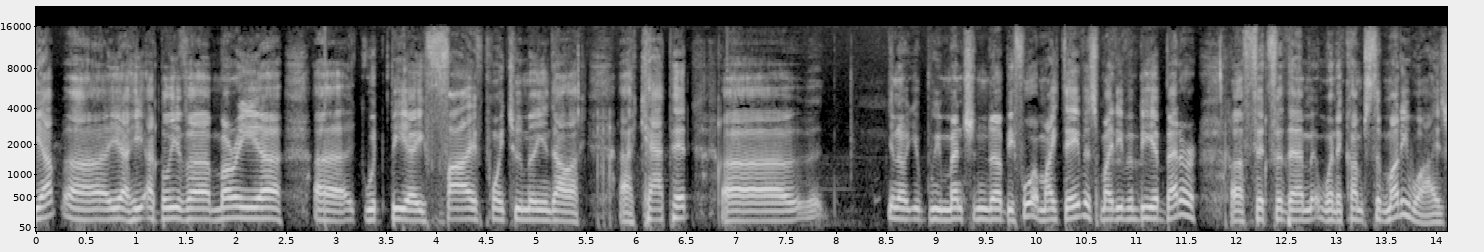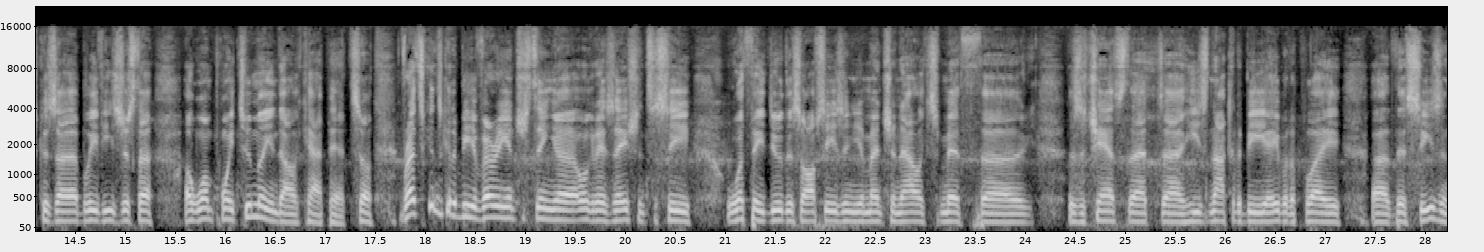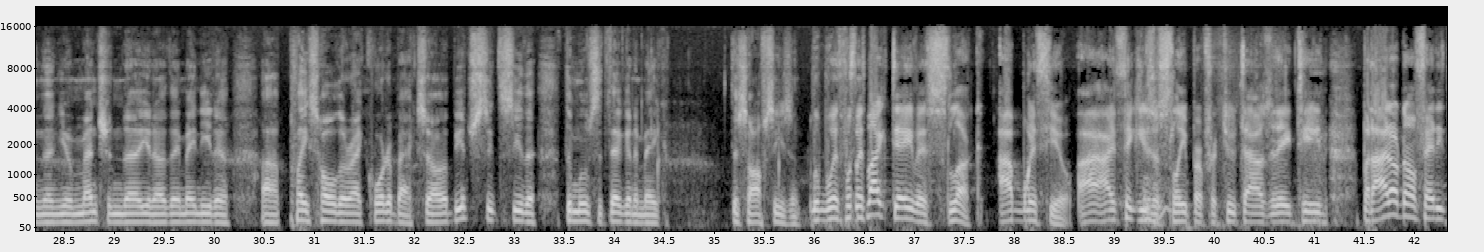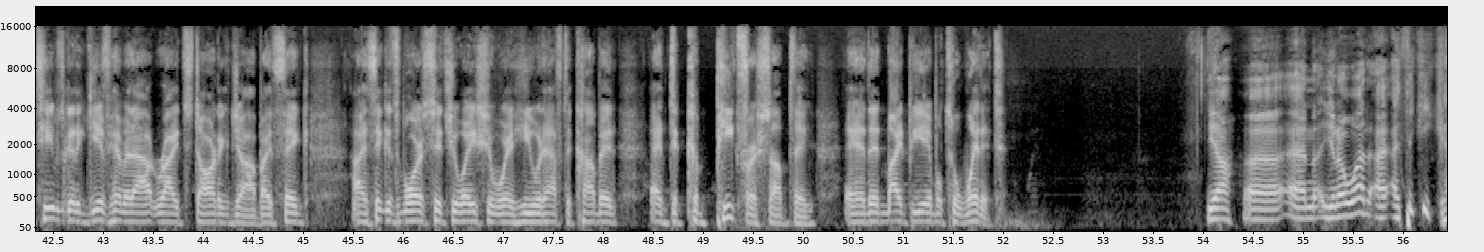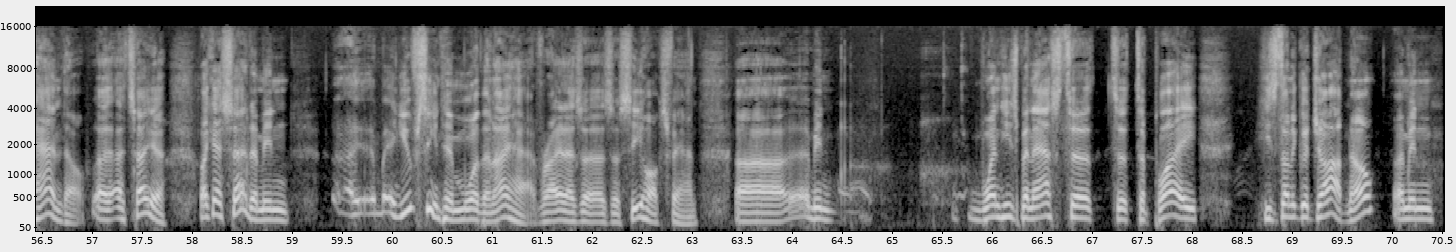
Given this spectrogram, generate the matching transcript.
Yep. Uh, yeah. He, I believe uh, Murray uh, uh, would be a five point two million dollar uh, cap hit. You know, you, we mentioned uh, before, Mike Davis might even be a better uh, fit for them when it comes to money wise, because I believe he's just a, a $1.2 million cap hit. So, Redskins going to be a very interesting uh, organization to see what they do this offseason. You mentioned Alex Smith. Uh, there's a chance that uh, he's not going to be able to play this season. Then you mentioned, you know, they may need a, a placeholder at quarterback. So, it'll be interesting to see the, the moves that they're going to make this offseason. With, with Mike Davis, look, I'm with you. I, I think he's a sleeper for 2018, but I don't know if any team's going to give him an outright starting job. I think I think it's more a situation where he would have to come in and to compete for something, and then might be able to win it. Yeah, uh, and you know what? I, I think he can, though. I, I tell you, like I said, I mean, I, you've seen him more than I have, right? As a as a Seahawks fan, uh, I mean, when he's been asked to, to to play, he's done a good job. No, I mean,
